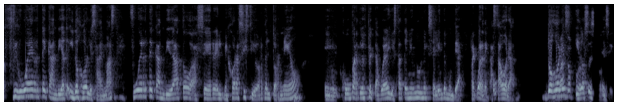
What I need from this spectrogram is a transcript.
fuerte candidato, y dos goles además, fuerte candidato a ser el mejor asistidor del torneo. Eh, jugó un partido espectacular y está teniendo un excelente mundial. Recuerden, hasta ahora, dos goles y dos asistencias.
